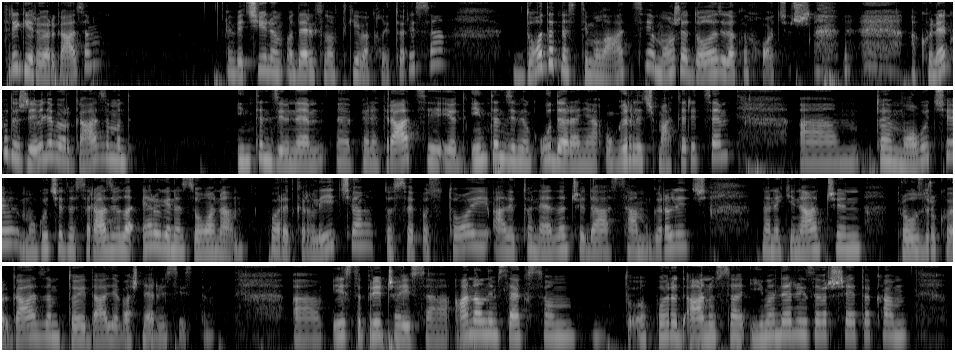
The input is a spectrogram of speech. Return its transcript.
triggeruje orgazam većinom od erektilnog tkiva klitorisa, dodatna stimulacija može da dolazi dokle hoćeš. Ako neko doživljava orgazam od intenzivne e, penetracije i od intenzivnog udaranja u grlić materice, Um, to je moguće, moguće da se razvila erogena zona pored grlića, to sve postoji, ali to ne znači da sam grlić na neki način prouzrokuje orgazam, to je dalje vaš nervni sistem. Um, ista priča i sa analnim seksom, to, pored anusa ima nervnih završetaka,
